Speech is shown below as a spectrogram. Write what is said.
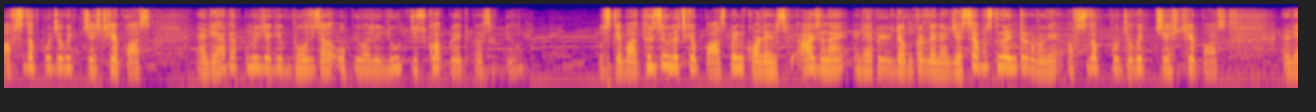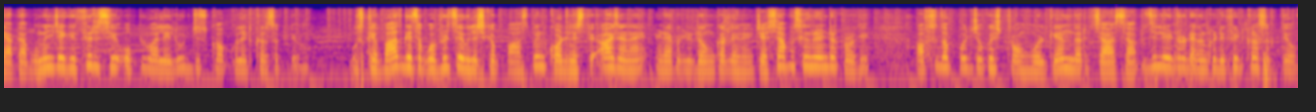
आप सीधा पहुंचोगे चेस्ट के पास। एंड यहाँ पे आपको मिल जाएगी बहुत ही ज़्यादा ओपी वाली लूट जिसको आप कलेक्ट कर सकते हो। उसके बाद फिर से विलेज के पास में कोऑर्डिनेट्स पे आ जाना है एंड यहाँ पे डाउन कर देना है। जैसे आप उसके अंदर एंटर करोगे, आप सीधा पहुंचोगे चेस्ट के पास। एंड यहाँ पे आपको मिल जाएगी फिर से ओपी वाली लूट जिसको आप कलेक्ट कर सकते हो। उसके बाद गए सबको फिर से विलेज के पास में कोऑर्डिनेट्स पे आ जाना है एंड यहाँ पे डाउन कर लेना है। जैसे आप उसके अंदर एंटर करोगे, आप सीधा पहुँच जाओगे स्ट्रॉन्ग होल्ड के अंदर, जहाँ से आप इजीली एंटर ड्रैगन को डिफीट कर सकते हो।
